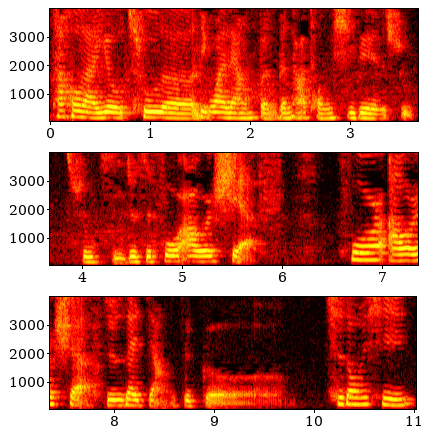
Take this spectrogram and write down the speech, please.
他后来又出了另外两本跟他同系列的书书籍，就是 Four Hour Chef，Four Hour Chef 就是在讲这个吃东西、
